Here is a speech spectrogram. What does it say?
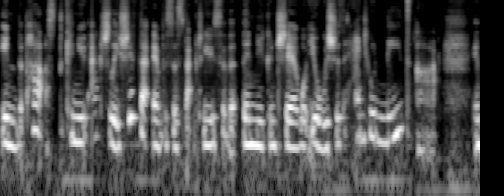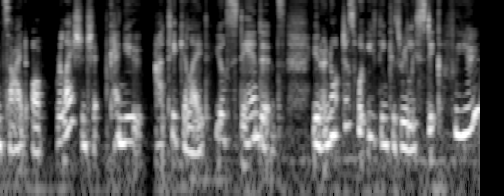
in the past? Can you actually shift that emphasis back to you so that then you can share what your wishes and your needs are inside of relationship? Can you articulate your standards? You know, not just what you think is realistic for you,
